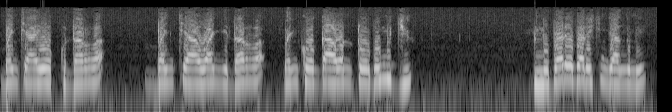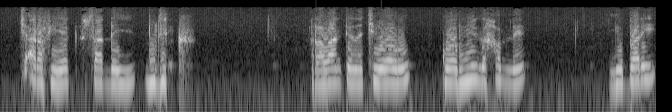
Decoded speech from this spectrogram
bañ caa yokk dara bañ caa wàññi dara bañ koo gaawantoo ba mujj lu bare bari ci njàng mi ci araf yeeg sàdda yi du dikk. Rawante na ci weeru koor wi nga xam ne ñu bari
